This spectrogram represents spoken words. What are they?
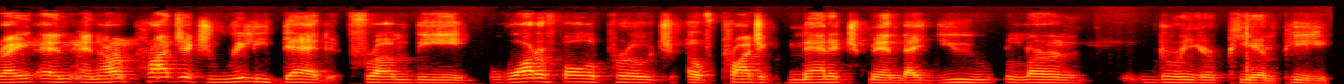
right? And and our project's really dead from the waterfall approach of project management that you learned during your PMP.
